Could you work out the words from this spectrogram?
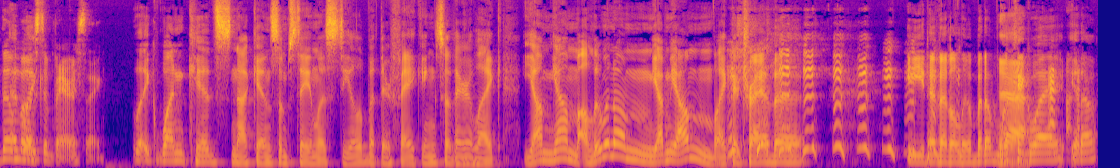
the most like- embarrassing like one kid snuck in some stainless steel, but they're faking, so they're like, yum yum, aluminum, yum yum. Like they're trying to eat in an aluminum Yeah. looking way, you know?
